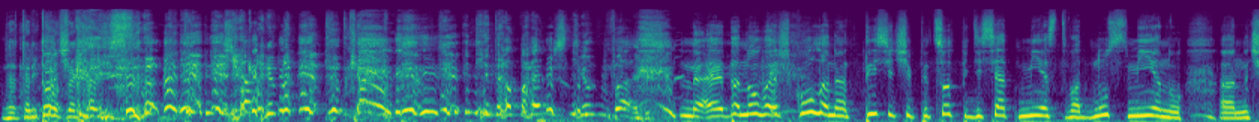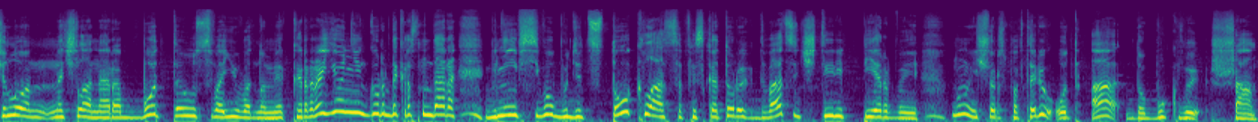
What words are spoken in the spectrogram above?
Да Это рекордное количество. Тут как не добавишь, не убавишь. Это новая школа на 1550 мест в одну смену. А, Начало, начала она работу свою в одном микрорайоне города Краснодара. В ней всего будет 100 классов, из которых 24 первые. Ну, еще раз повторю, от А до буквы Ш.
